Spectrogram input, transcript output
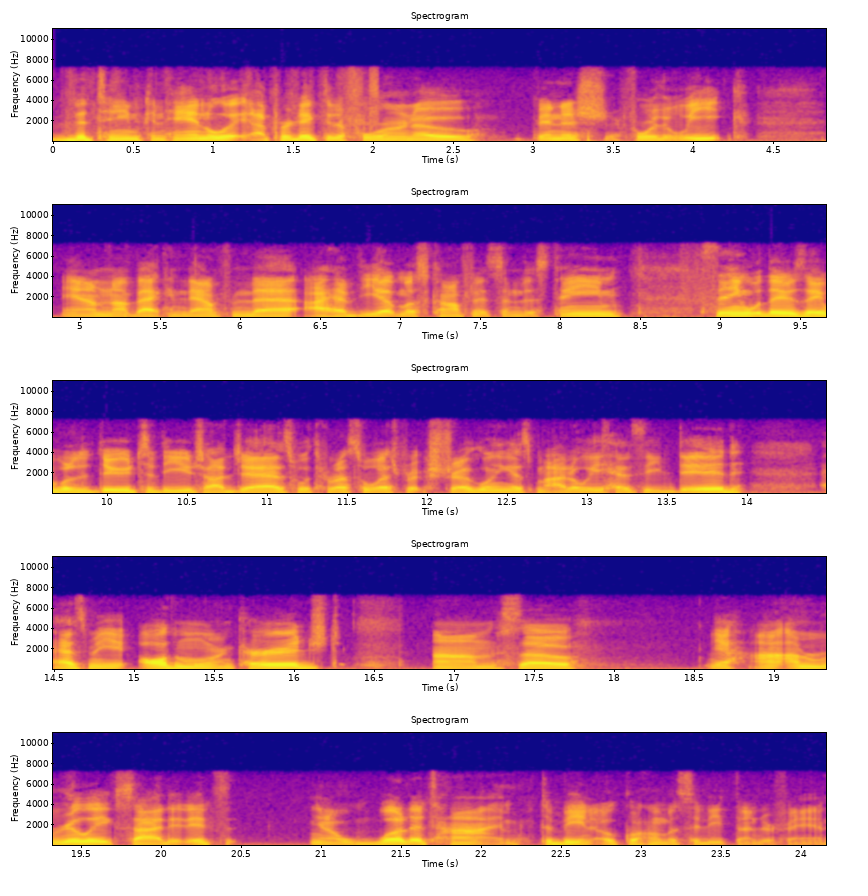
the team can handle it. I predicted a 4 0 finish for the week, and I'm not backing down from that. I have the utmost confidence in this team. Seeing what they was able to do to the Utah Jazz with Russell Westbrook struggling as mightily as he did has me all the more encouraged. Um, so, yeah, I, I'm really excited. It's you know what a time to be an Oklahoma City Thunder fan.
